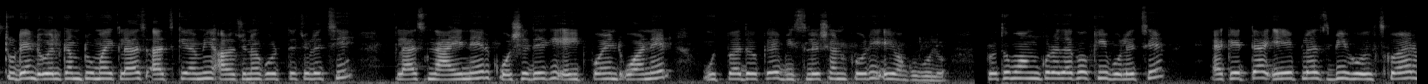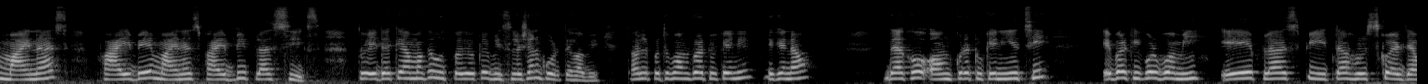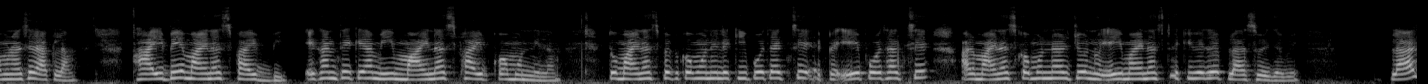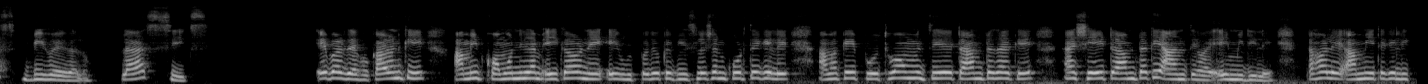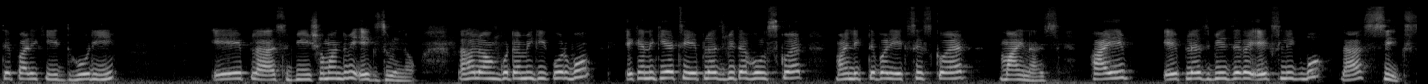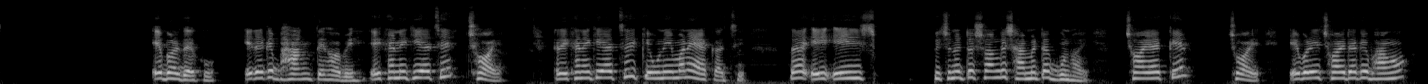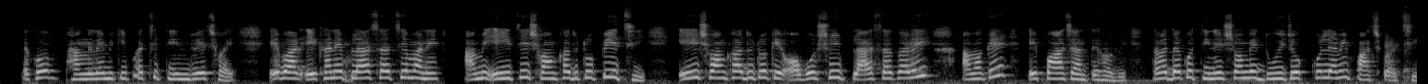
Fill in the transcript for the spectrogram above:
Student, welcome to my class. আজকে আমি আলোচনা করতে চলেছি ক্লাস নাইনের, কোষে দেখি এইট পয়েন্ট ওয়ানের উৎপাদকে বিশ্লেষণ করি এই অঙ্কগুলো। প্রথম অঙ্কটা দেখো কি বলেছে। একেরটা a plus b whole square minus five a minus five b plus six তো এটাকে আমাকে উৎপাদকে বিশ্লেষণ করতে হবে। তাহলে প্রথম অঙ্কটা টুকে নিই দেখে নাও। দেখো, অঙ্কটা টুকে নিয়েছি। এবার কি করব আমি? এ প্লাস বি তা হোল স্কোয়ার যেমন আছে রাখলাম। Five a minus five b এখান থেকে আমি মাইনাস ফাইভ কমন নিলাম। তো মাইনাস ফাইভ কমন নিলে কী পড়ে থাকছে? একটা এ পড়ে থাকছে। আর মাইনাস কমন নেওয়ার জন্য এই মাইনাসটা কী হয়ে যাবে? প্লাস হয়ে যাবে। প্লাস বি হয়ে গেল। প্লাস সিক্স এবার দেখো, কারণ কি? আমি কমন নিলাম এই কারণে এই উৎপাদকে বিশ্লেষণ করতে গেলে আমাকে এই প্রথম যে টার্মটা থাকে হ্যাঁ সেই টার্মটাকে আনতে হয় এই মিডিলে তাহলে আমি এটাকে লিখতে পারি কি? ধরি এ প্লাস বি সমান তুমি এক্স ধরে নাও। তাহলে অঙ্কটা আমি কি করব? এখানে কি আছে এ প্লাস বি তার হোল স্কোয়ার মানে লিখতে পারি x square minus five a plus b জায়গায় এক্স লিখব প্লাস সিক্স এবার দেখো, এটাকে ভাঙতে হবে। এখানে কি আছে? ছয়। আর এখানে কি আছে? কেউ নেই মানে এক আছে। তা এই এই পিছনেরটার সঙ্গে সামনেটা গুণ হয়। ছয় একে ছয়। এবার এই ছয়টাকে ভাঙো। দেখো, ভাঙলে আমি কি পাচ্ছি? তিন দুয়ে ছয়। এবার এখানে প্লাস আছে মানে আমি এই যে সংখ্যা দুটো পেয়েছি, এই সংখ্যা দুটোকে অবশ্যই প্লাস আকারেই আমাকে এই পাঁচ আনতে হবে। তাহলে দেখো, তিনের সঙ্গে দুই যোগ করলে আমি পাঁচ পাচ্ছি।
